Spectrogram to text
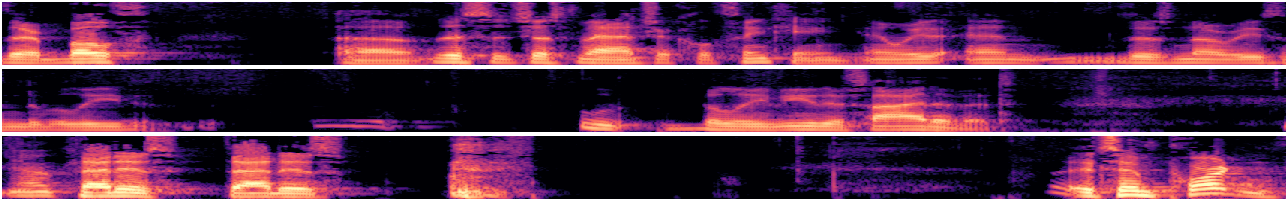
they're both. Uh, this is just magical thinking, and we and there's no reason to believe believe either side of it. okay, That is that is. it's important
